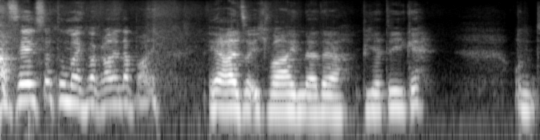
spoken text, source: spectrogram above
Erzählst du, du mal, ich war gar nicht dabei. Ja, also ich war in der, der Biertheke und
